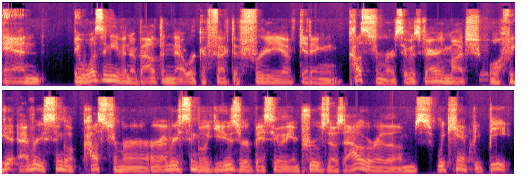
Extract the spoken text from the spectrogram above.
And it wasn't even about the network effect of free of getting customers. It was very much, well, if we get every single customer or every single user basically improves those algorithms, we can't be beat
